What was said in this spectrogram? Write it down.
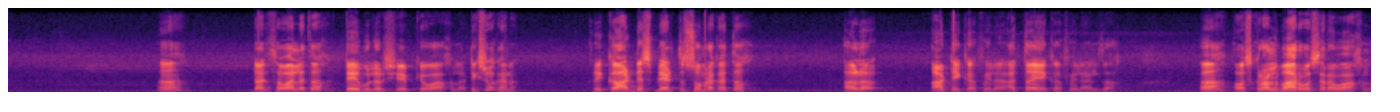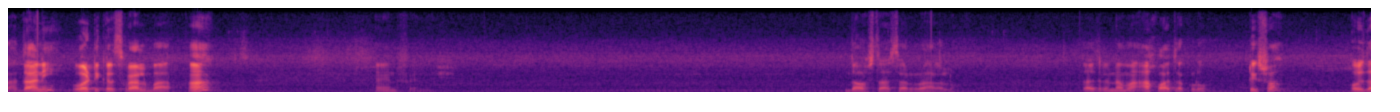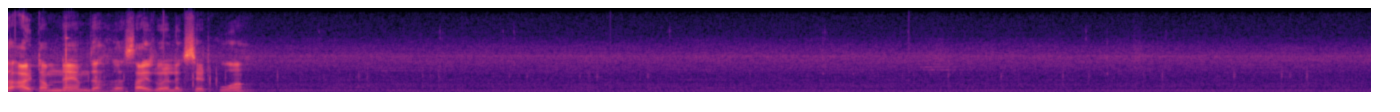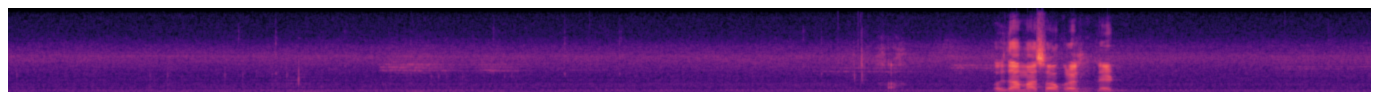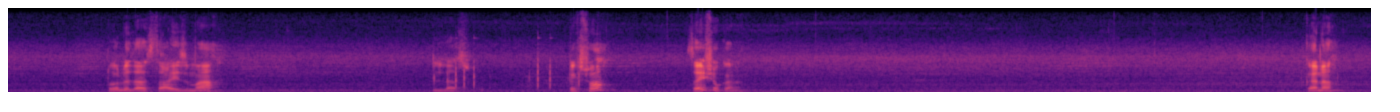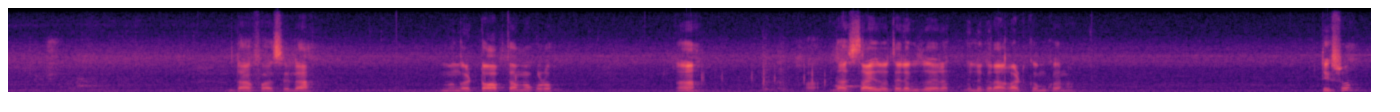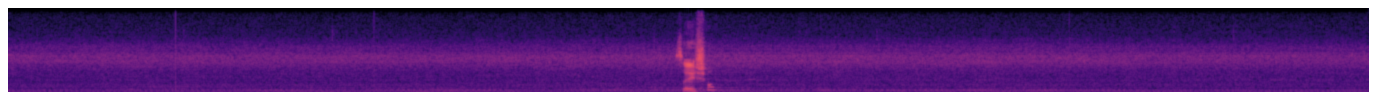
ها دا سوال ته ټیبولر شیپ کې واخله ټیک شو کنه ریکارډ ډسپلی ته څومره کته اړه اټه کا فعل اته کا فعل ځه ها او سکرول بار وسره واخله دانی ورټیکل سکرول بار ها and finish دا استاد سره راغلو دا تر نه ما اخوا تکړو ٹھیک شو اوس دا آیټم نیم ده دا سایز ولا لګ سیټ کوه اوس دا ما څو کړل د ټولو دا سایز ما لس ټیک شو صحیح شو که نه که نه دا فاصله مونږه ټاپ ته مکړو ها دا سایز وته لګ زه لګ راغټ کم کنه ٹھیک شو صحیح شو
